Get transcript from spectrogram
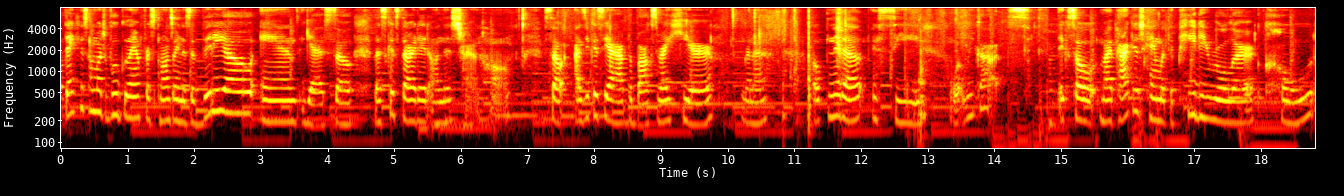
thank you so much VooGlam for sponsoring this video. And yes so let's get started on this try on haul so as you can see I have the box right here. I'm gonna open it up and see what we got. So my package came with the PD ruler code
